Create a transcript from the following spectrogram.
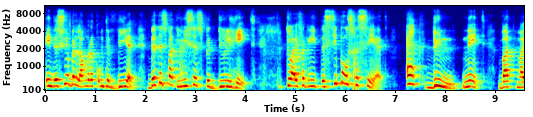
En dit is so belangrik om te weet, dit is wat Jesus bedoel het toe hy vir die disippels gesê het: Ek doen net wat my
